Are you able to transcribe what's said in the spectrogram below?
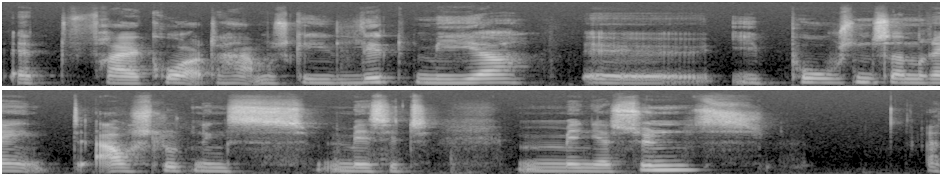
at Freja Kort har måske lidt mere øh, i posen, sådan rent afslutningsmæssigt. Men jeg synes, og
